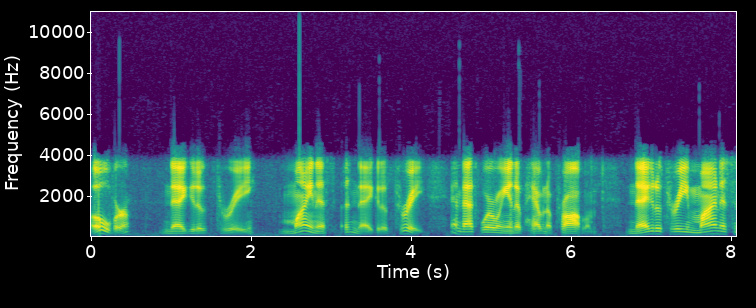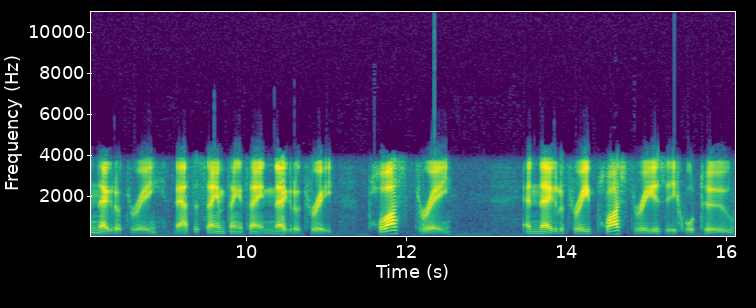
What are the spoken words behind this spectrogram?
over negative 3 minus a negative 3. And that's where we end up having a problem. Negative 3 minus a negative 3, that's the same thing as saying negative 3 plus 3. And negative 3 plus 3 is equal to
